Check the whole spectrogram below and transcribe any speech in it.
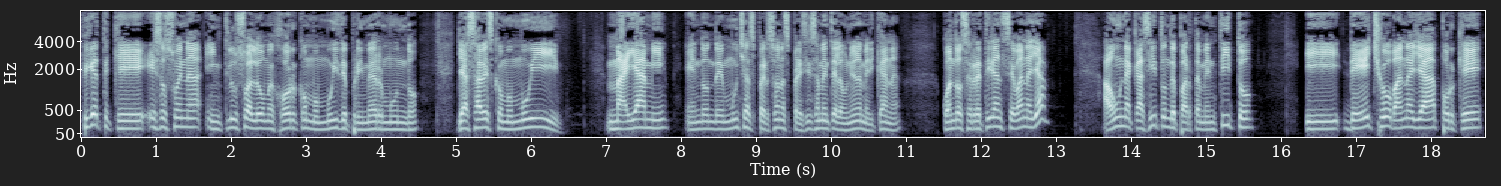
Fíjate que eso suena incluso a lo mejor como muy de primer mundo, ya sabes, como muy Miami, en donde muchas personas, precisamente la Unión Americana, cuando se retiran se van allá, a una casita, un departamentito, y de hecho van allá porque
